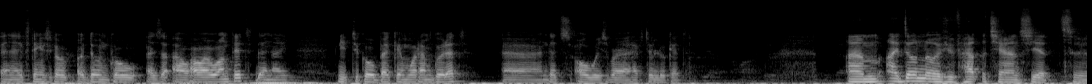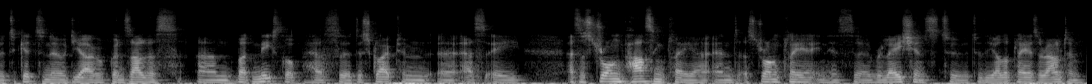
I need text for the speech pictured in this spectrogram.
And if things go or don't go as how, how I want it, then I need to go back in what I'm good at, uh, and that's always where I have to look at. Um, I don't know if you've had the chance yet to, to get to know Diogo Gonçalves, um, but Neestrup has uh, described him uh, as a as a strong passing player and a strong player in his uh, relations to, to the other players around him.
